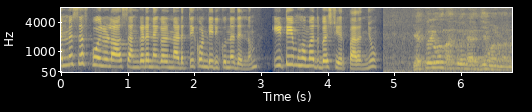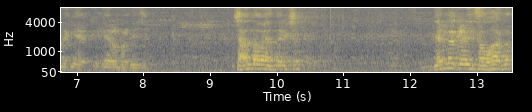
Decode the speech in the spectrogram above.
എം എസ് എഫ് പോലുള്ള സംഘടനകൾ നടത്തിക്കൊണ്ടിരിക്കുന്നതെന്നും ഇ ടി മുഹമ്മദ് ബഷീർ പറഞ്ഞു. എത്രയോ നല്ലൊരു രാജ്യമാണ് നമ്മുടെ കേരളം പ്രത്യേകിച്ച്. ശാന്തമായ അന്തരീക്ഷം ജനങ്ങൾക്കിടയിൽ സൗഹാർദ്ദം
